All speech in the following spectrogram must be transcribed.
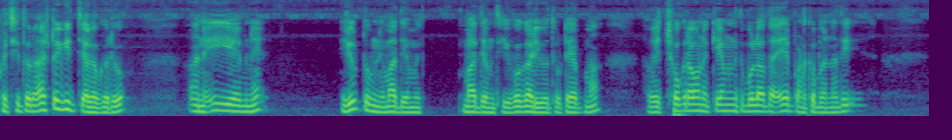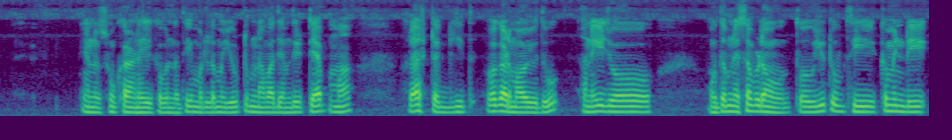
પછી તો રાષ્ટ્રગીત ચાલુ કર્યો અને એ એમને યુટ્યુબની માધ્યમ માધ્યમથી વગાડ્યું હતું ટેપમાં હવે છોકરાઓને કેમ નથી બોલાવતા એ પણ ખબર નથી. એનું શું કારણ એ ખબર નથી. મતલબ યુટ્યુબના માધ્યમથી ટેપમાં રાષ્ટ્રગીત વગાડવામાં આવ્યું હતું. અને એ જો હું તમને સંભળાવું તો યુટ્યુબથી કમ્યુનિટી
